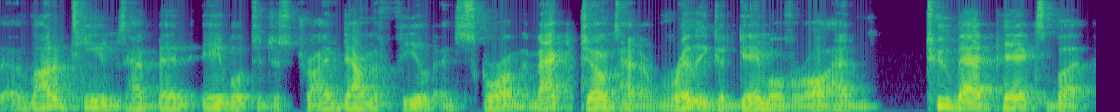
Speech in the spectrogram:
a lot of teams have been able to just drive down the field and score on them. Mac Jones had a really good game overall, had two bad picks, but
